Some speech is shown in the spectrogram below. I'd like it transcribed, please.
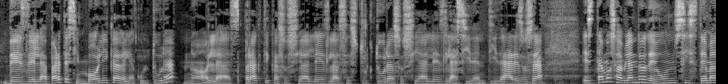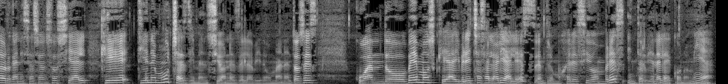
desde la parte simbólica de la cultura, ¿no? Las prácticas sociales, las estructuras sociales, las identidades, o sea, estamos hablando de un sistema de organización social que tiene muchas dimensiones de la vida humana. Entonces, Cuando vemos que hay brechas salariales entre mujeres y hombres, interviene la economía,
